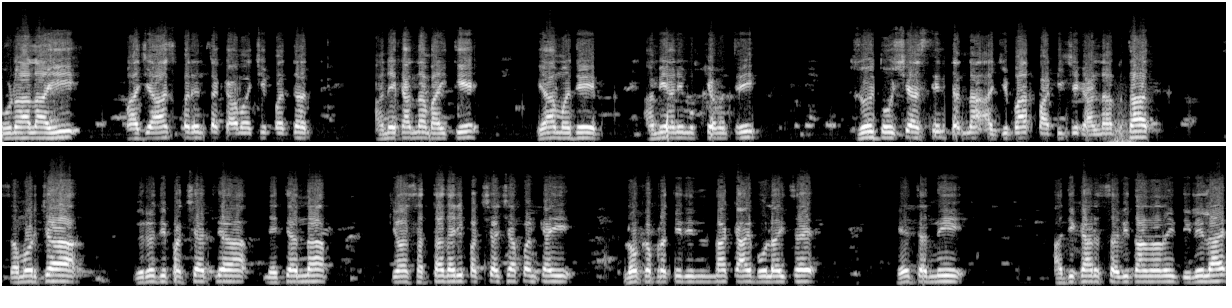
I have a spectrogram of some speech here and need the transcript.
कुणालाही माझी आजपर्यंत कामाची पद्धत अनेकांना माहिती आहे यामध्ये आम्ही आणि मुख्यमंत्री जो दोषी असतील त्यांना अजिबात पाठीशी घालणार अर्थात समोरच्या विरोधी पक्षातल्या नेत्यांना किंवा सत्ताधारी पक्षाच्या पण काही लोकप्रतिनिधींना काय बोलायचंय हे त्यांनी अधिकार संविधानाने दिलेला आहे.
